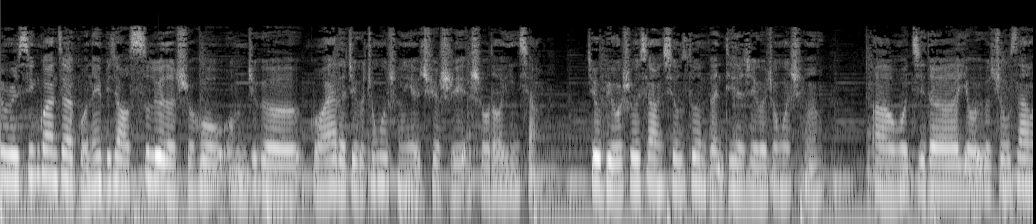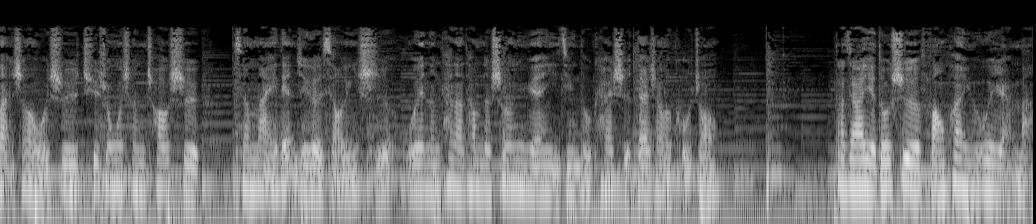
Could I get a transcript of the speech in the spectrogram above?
就是新冠在国内比较肆虐的时候，我们这个国外的这个中国城也确实也受到影响。就比如说像休斯顿本地的这个中国城，呃，我记得有一个周三晚上，我是去中国城超市想买一点这个小零食，我也能看到他们的收银员已经都开始戴上了口罩，大家也都是防患于未然吧。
